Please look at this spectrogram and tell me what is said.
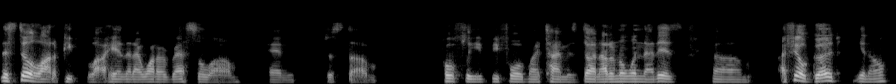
There's still a lot of people out here that I want to wrestle, um, and just um, hopefully before my time is done. I don't know when that is. Um, I feel good, you know,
